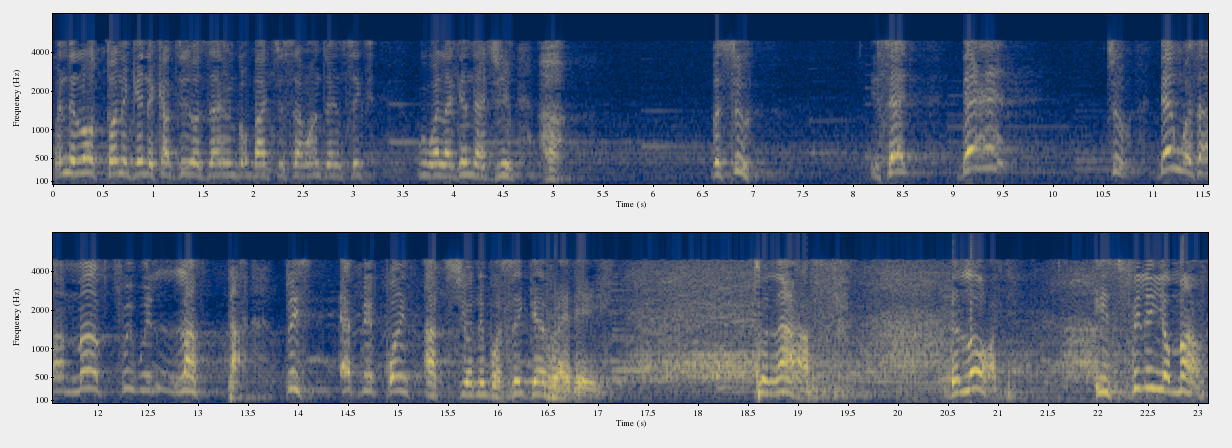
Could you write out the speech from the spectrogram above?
When the Lord turned again the captivity of Zion, go back to Psalm 126, we were like in that dream. Ah. Verse 2. He said, Then, two, then was our mouth filled with laughter. Please help me point at your neighbor. Say, Get ready to laugh. The Lord is filling your mouth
